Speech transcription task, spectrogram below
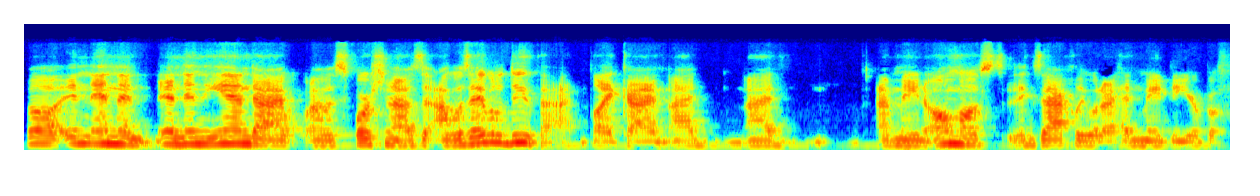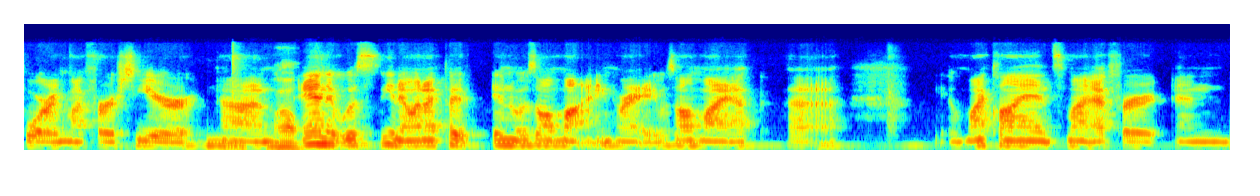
Well, and and then and in the end, I, I was fortunate. I was I was able to do that. Like I I I I made almost exactly what I had made the year before in my first year. Hmm. Um, wow. And it was, you know, and I put, and it was all mine, right? It was all my, uh, you know, my clients, my effort. And,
